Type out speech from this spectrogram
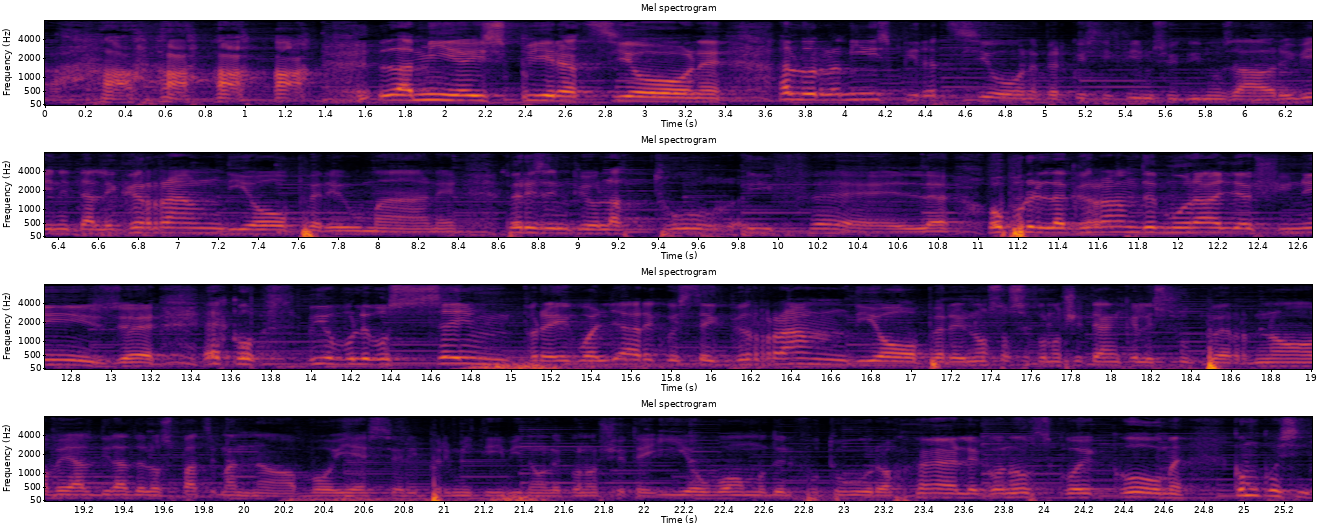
la mia ispirazione. Allora, la mia ispirazione per questi film sui dinosauri viene dalle grandi opere umane. Per esempio, la Tour Eiffel, oppure la grande muraglia cinese. Ecco, io volevo sempre eguagliare queste grandi opere. Non so se conoscete anche le supernove al di là dello spazio, ma no, voi esseri primitivi non le conoscete. Io, uomo del futuro, eh, le conosco e come. Comunque sì,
